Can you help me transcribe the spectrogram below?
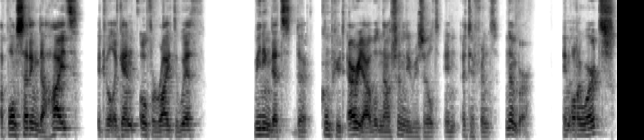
upon setting the height, it will again override the width, meaning that the compute area will now suddenly result in a different number. In other words,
